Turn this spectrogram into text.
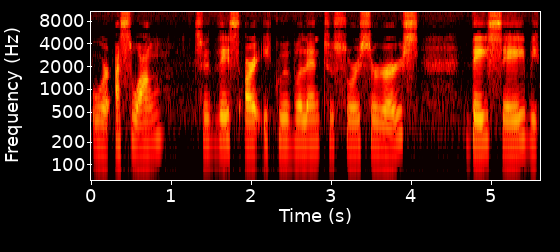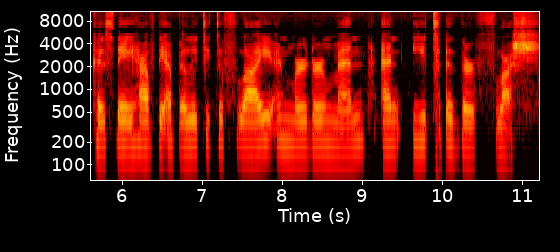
or aswang. So these are equivalent to sorcerers. They say because they have the ability to fly and murder men and eat their flesh.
